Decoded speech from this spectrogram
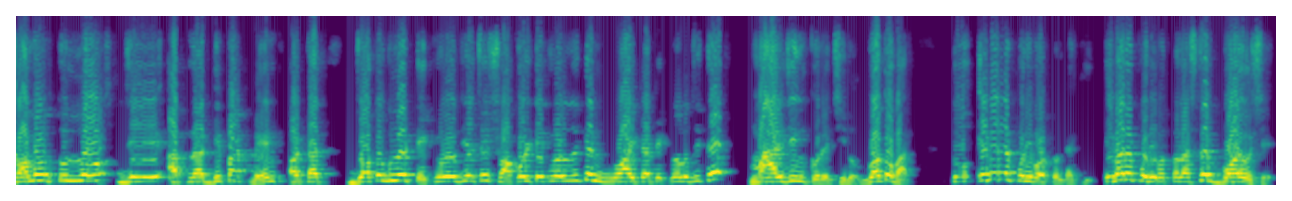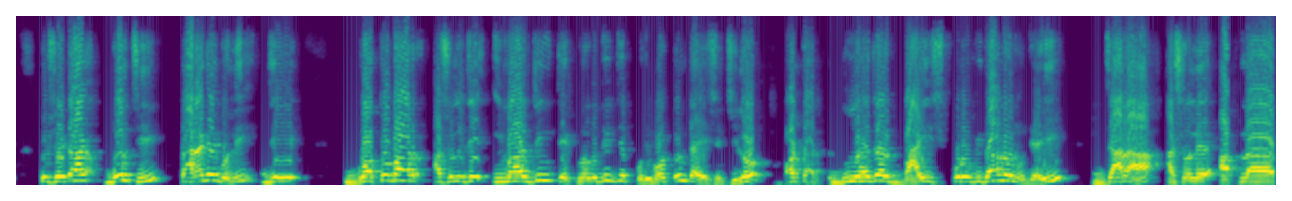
সমতুল্য যে আপনার ডিপার্টমেন্ট অর্থাৎ যতগুলো টেকনোলজি আছে, সকল টেকনোলজিতে নয়টা টেকনোলজিতে মার্জিং করেছিল। গতবার তো এবারের পরিবর্তনটা কি? এবারের পরিবর্তন আসছে বয়সে। তো সেটা বলছি, তার আগেই বলি যে গতবার আসলে যে ইমার্জিং টেকনোলজির যে পরিবর্তনটা এসেছিল, অর্থাৎ দুই প্রবিধান অনুযায়ী যারা আসলে আপনার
